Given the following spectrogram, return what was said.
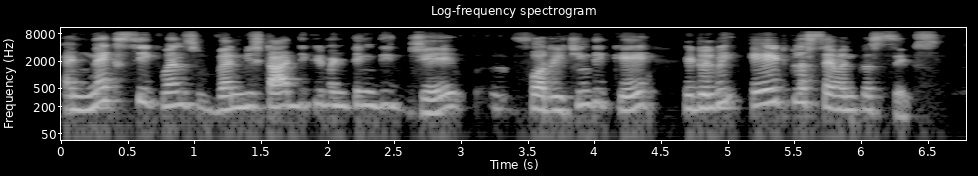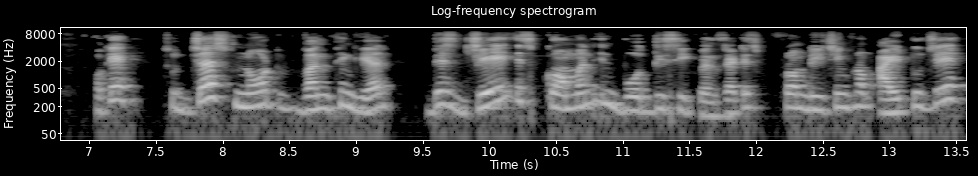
And next sequence when we start decrementing the j for reaching the k it will be 8 plus 7 plus 6 okay? So just note one thing here. This j is common in both the sequence. That is from reaching from i to j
